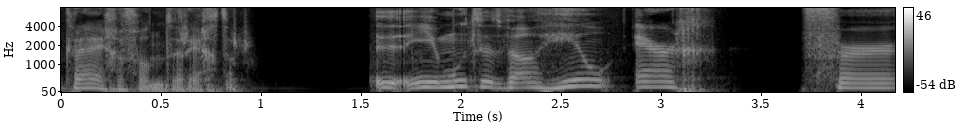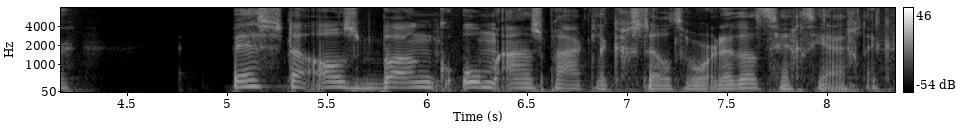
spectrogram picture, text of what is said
krijgen van de rechter. Je moet het wel heel erg ver beste als bank om aansprakelijk gesteld te worden. Dat zegt hij eigenlijk.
